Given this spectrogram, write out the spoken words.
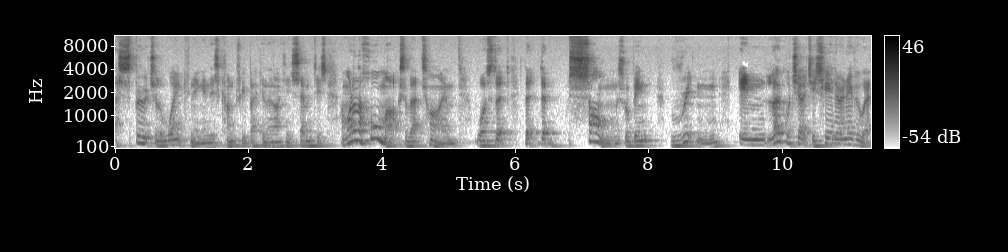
a spiritual awakening in this country back in the 1970s. And one of the hallmarks of that time was that, that, that songs were being written in local churches here, there, and everywhere.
